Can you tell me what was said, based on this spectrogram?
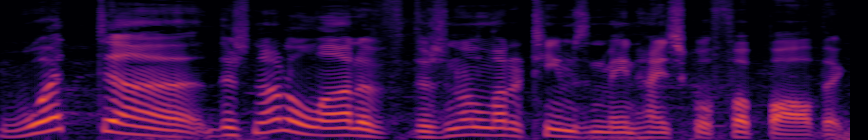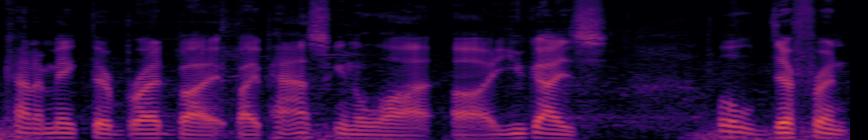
What? Uh, there's not a lot of there's not a lot of teams in Maine high school football that kind of make their bread by by passing a lot. Uh, you guys, a little different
